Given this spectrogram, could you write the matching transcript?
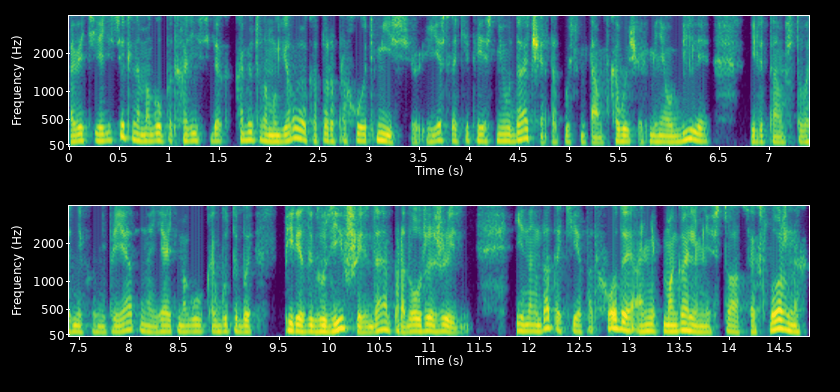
а ведь я действительно могу подходить себе к компьютерному герою, который проходит миссию. И если какие-то есть неудачи, допустим, там в кавычках меня убили, или там что возникло неприятное, я ведь могу как будто бы перезагрузившись, да, продолжить жизнь. И иногда такие подходы, они помогали мне в ситуациях сложных,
